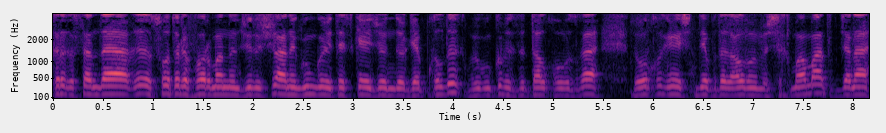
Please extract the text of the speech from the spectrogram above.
кыргызстандагы сот реформанын жүрүшү анын күнгөйү тескейи жөнүндө кеп кылдык. Бүгүнкү биздин талкуубузга жогорку кеңештин депутаты алмамбет шыкмаматов жана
